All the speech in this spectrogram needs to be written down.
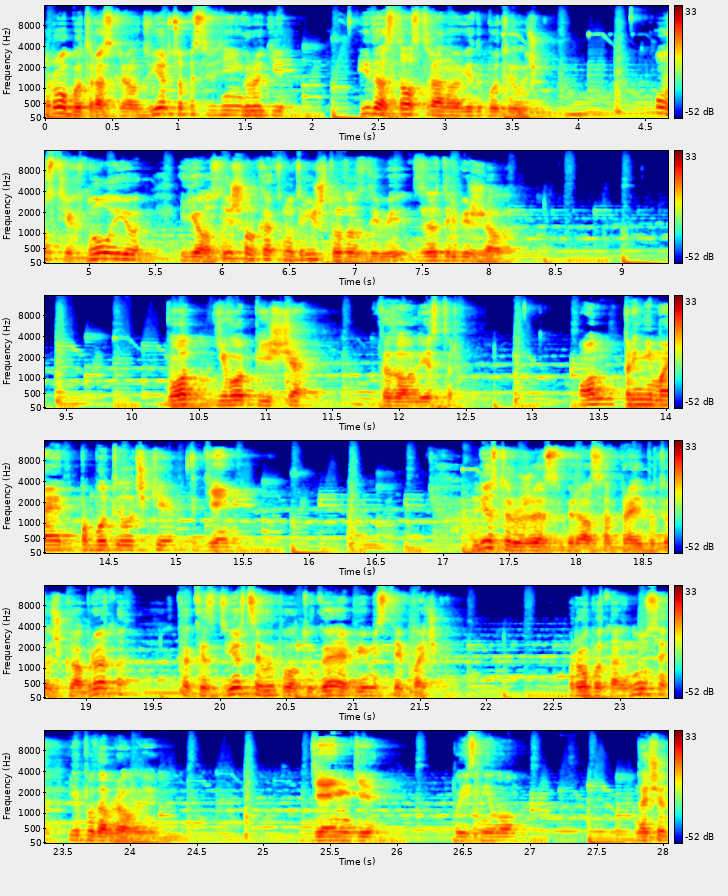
Робот раскрыл дверцу посередине груди и достал странного вида бутылочку. Он встряхнул ее, и я услышал, как внутри что-то задребезжало. «Вот его пища», – сказал Лестер. «Он принимает по бутылочке в день». Лестер уже собирался отправить бутылочку обратно, как из дверцы выпала тугая объемистая пачка. Робот нагнулся и подобрал ее. «Деньги», – пояснил он. «Значит,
